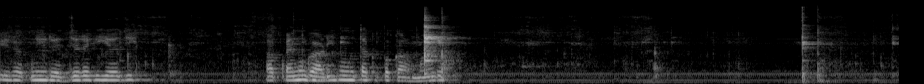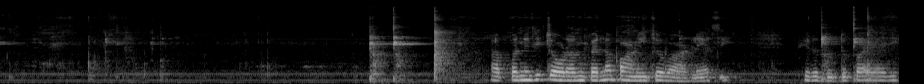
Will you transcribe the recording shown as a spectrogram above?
ਖੀਰ ਆਪਣੀ ਰਿੱਝ ਰਹੀ ਹੈ ਜੀ। ਆਪਾਂ ਇਹਨੂੰ ਗਾੜੀ ਹੋਣ ਤੱਕ ਪਕਾਵਾਂਗੇ। ਆਪਾਂ ਨੇ ਜੀ ਚੌੜਾਂ ਨੂੰ ਪਹਿਲਾਂ ਪਾਣੀ 'ਚ ਵਾੜ ਲਿਆ ਸੀ। ਫਿਰ ਦੁੱਧ ਪਾਇਆ ਜੀ।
